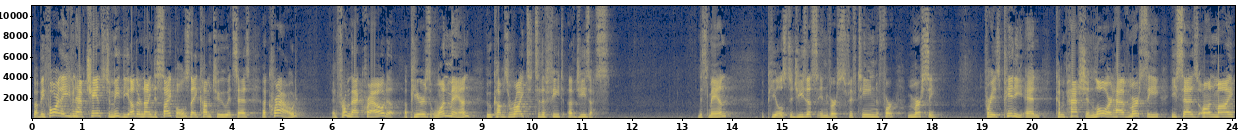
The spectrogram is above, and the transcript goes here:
But before they even have chance to meet the other nine disciples, they come to, it says, a crowd. And from that crowd appears one man who comes right to the feet of Jesus. This man appeals to Jesus in verse 15 for mercy, for his pity and compassion. Lord, have mercy, he says, on my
